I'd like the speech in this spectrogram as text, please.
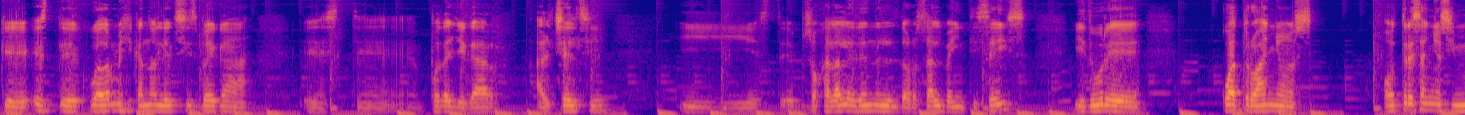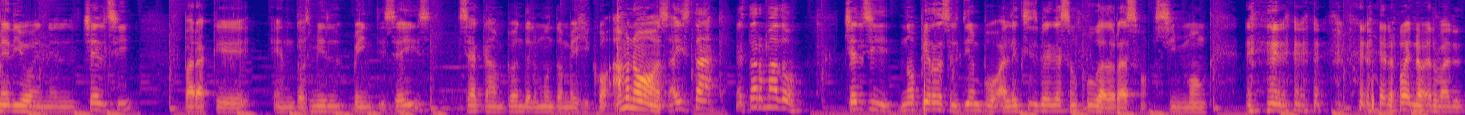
que este jugador mexicano Alexis Vega, este, pueda llegar al Chelsea y este, pues ojalá le den el dorsal 26 y dure cuatro años o tres años y medio en el Chelsea para que en 2026 sea campeón del mundo México. ¡Vámonos! Ahí está, está armado. Chelsea, no pierdas el tiempo. Alexis Vega es un jugadorazo. Simón. Pero bueno, hermanos.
